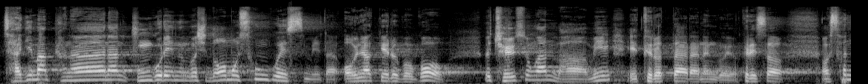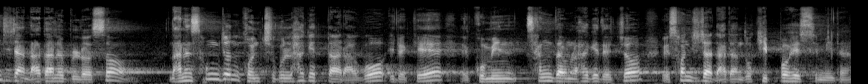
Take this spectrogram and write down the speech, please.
자기만 편안한 궁궐에 있는 것이 너무 송구했습니다. 언약궤를 보고 죄송한 마음이 들었다라는 거예요. 그래서 선지자 나단을 불러서 나는 성전 건축을 하겠다라고 이렇게 고민 상담을 하게 됐죠. 선지자 나단도 기뻐했습니다.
